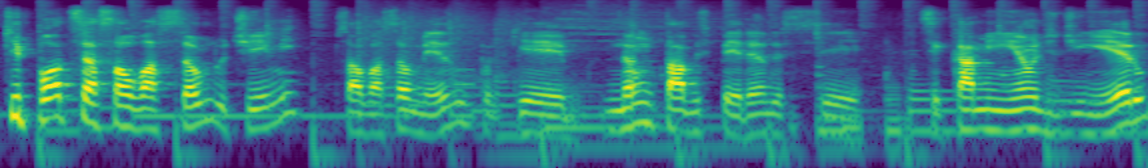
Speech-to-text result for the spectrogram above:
que pode ser a salvação do time, salvação mesmo, porque não estava esperando esse, esse caminhão de dinheiro.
